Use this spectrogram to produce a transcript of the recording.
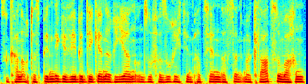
So kann auch das Bindegewebe degenerieren und so versuche ich den Patienten das dann immer klar zu machen,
